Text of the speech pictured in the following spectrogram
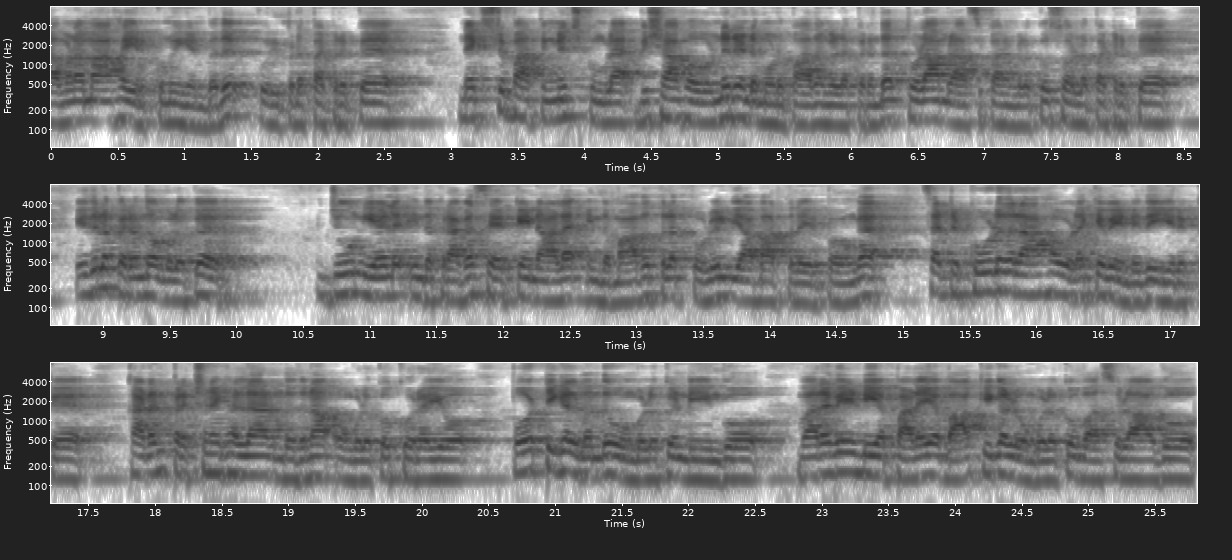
கவனமாக இருக்கணும் என்பது குறிப்பிடப்பட்டிருக்கு. நெக்ஸ்ட் பார்த்தீங்கன்னு வச்சுக்கோங்களேன் விஷாக ஒன்று ரெண்டு மூணு பாதங்களில் பிறந்த துலாம் ராசிக்காரங்களுக்கு சொல்லப்பட்டிருக்கு. இதில் பிறந்தவங்களுக்கு ஜூன் ஏழு இந்த கிரக சேர்க்கையினால் இந்த மாதத்தில் தொழில் வியாபாரத்தில் இருப்பவங்க சற்று கூடுதலாக உழைக்க வேண்டியது இருக்குது கடன் பிரச்சனைகள்லாம் இருந்ததுன்னா உங்களுக்கு குறையும் போட்டிகள் வந்து உங்களுக்கு நீங்கோ வரவேண்டிய பழைய பாக்கிகள் உங்களுக்கு வசூலாகும்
